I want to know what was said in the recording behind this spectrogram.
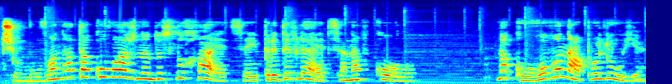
Чому вона так уважно дослухається і придивляється навколо? На кого вона полює?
